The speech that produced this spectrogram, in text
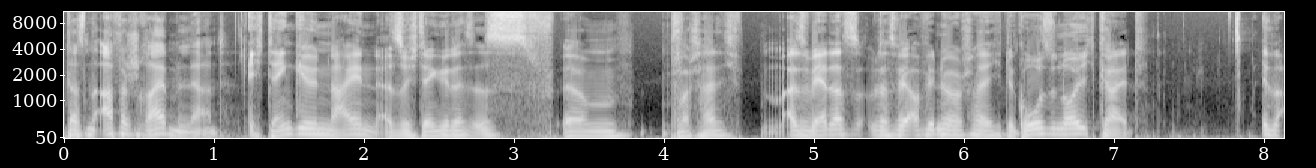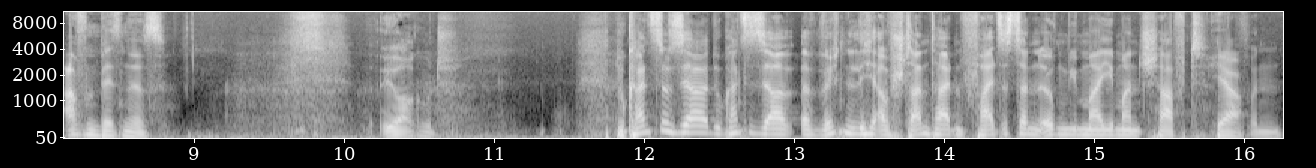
dass ein Affe schreiben lernt. ich denke, nein. Also ich denke, das ist ähm, wahrscheinlich, also wäre das, das wäre auf jeden Fall wahrscheinlich eine große Neuigkeit im Affenbusiness. Ja, gut. Du kannst uns ja, du kannst es ja äh, wöchentlich auf Stand halten, falls es dann irgendwie mal jemand schafft Ja. von,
